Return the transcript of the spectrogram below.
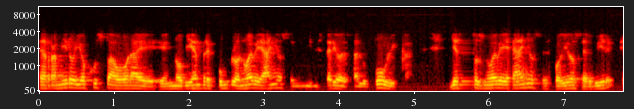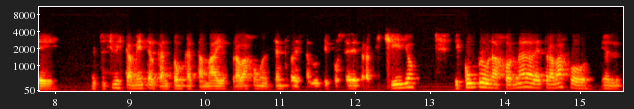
eh, Ramiro, yo justo ahora eh, en noviembre cumplo nueve años en el Ministerio de Salud Pública y estos nueve años he podido servir eh, específicamente al Cantón Catamayo. Trabajo en el Centro de Salud tipo C de Trapichillo y cumplo una jornada de trabajo, el,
